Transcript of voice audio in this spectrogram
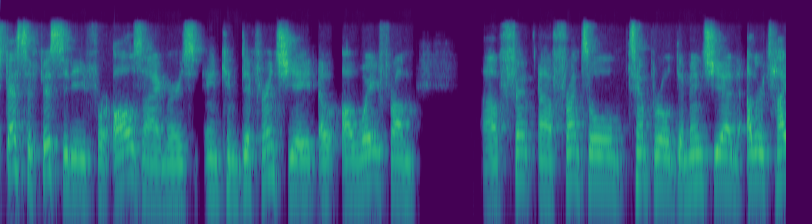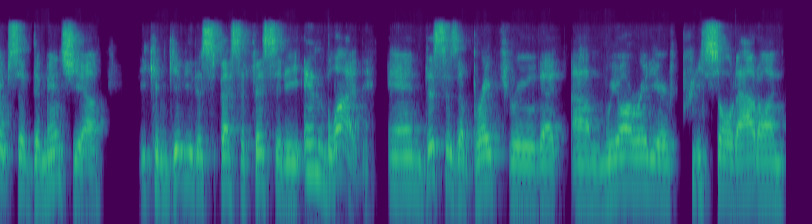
specificity for Alzheimer's and can differentiate a, away from uh, f- uh, frontal temporal dementia and other types of dementia it can give you the specificity in blood. And this is a breakthrough that um, we already are pretty sold out on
